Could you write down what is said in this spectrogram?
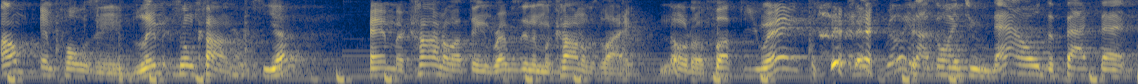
I'm imposing limits on Congress. Yep. And McConnell, I think Representative McConnell was like, no, the fuck you ain't. And it's really not going to now. The fact that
